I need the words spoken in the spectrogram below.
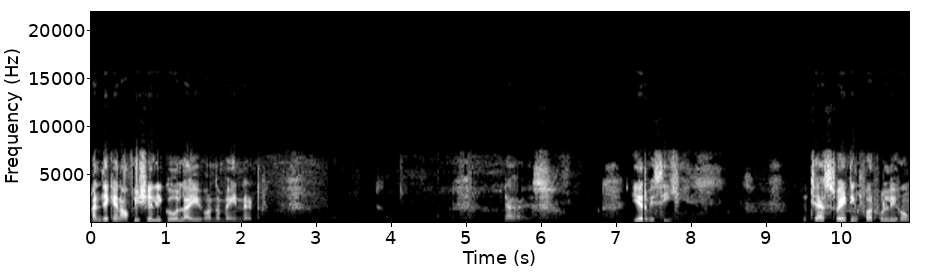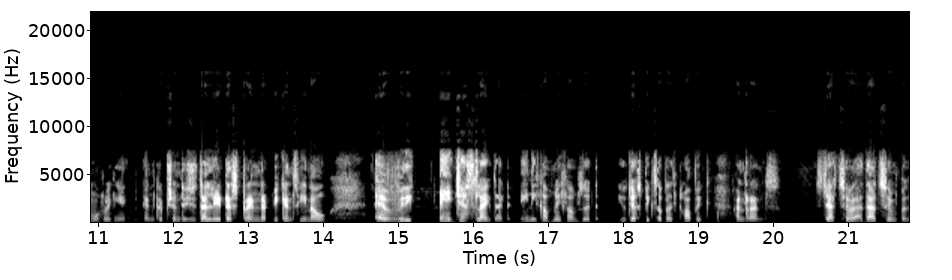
and they can officially go live on the mainnet. Yeah, guys. Here we see just waiting for fully homomorphic encryption. This is the latest trend that we can see now. Every eh, just like that. Any company comes with you just picks up the topic and runs. It's just that simple.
